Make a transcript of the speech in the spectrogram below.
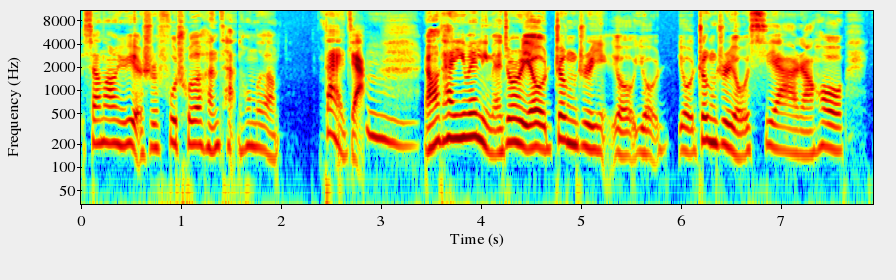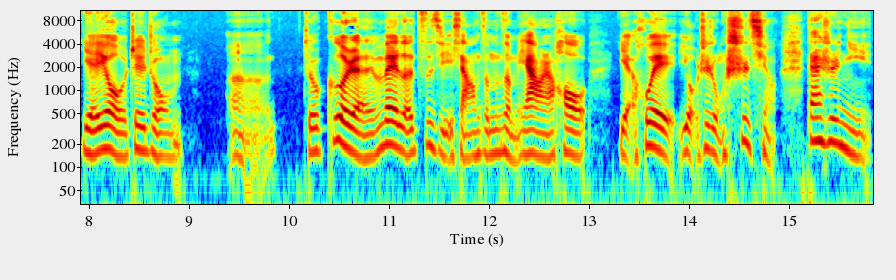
相当于也是付出了很惨痛的代价。嗯，然后它因为里面就是也有政治，有有有政治游戏啊，然后也有这种，嗯、呃，就个人为了自己想怎么怎么样，然后也会有这种事情，但是你。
